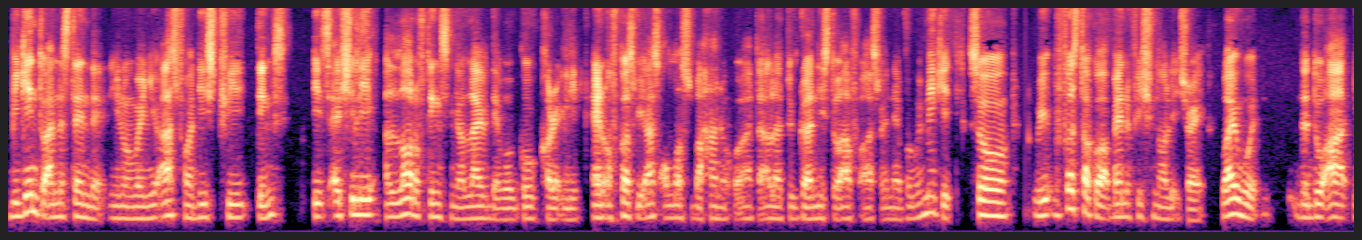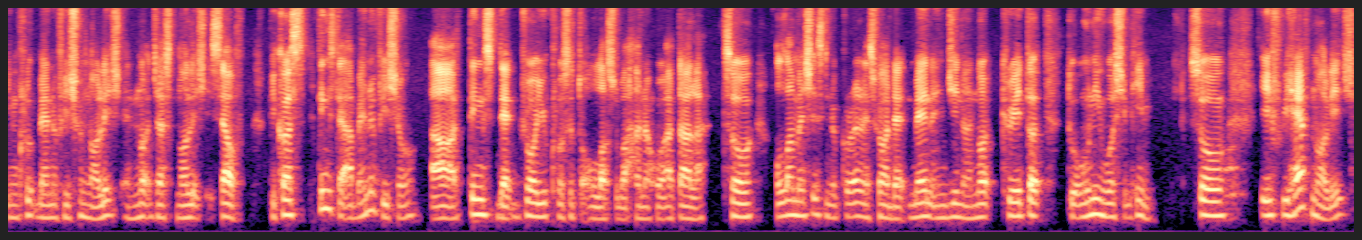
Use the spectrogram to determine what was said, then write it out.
begin to understand that you know when you ask for these three things it's actually a lot of things in your life that will go correctly. And of course, we ask Allah subhanahu wa ta'ala to grant this dua for us whenever we make it. So we first talk about beneficial knowledge, right? Why would the dua include beneficial knowledge and not just knowledge itself? Because things that are beneficial are things that draw you closer to Allah subhanahu wa ta'ala. So Allah mentions in the Quran as well that man and jinn are not created to only worship Him. So if we have knowledge,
